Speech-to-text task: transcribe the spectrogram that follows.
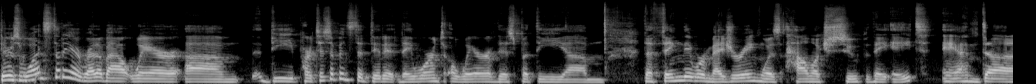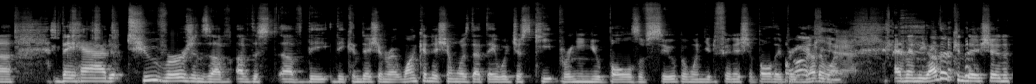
There's one study I read about where um, the participants that did it they weren't aware of this, but the um, the thing they were measuring was how much soup they ate, and uh, they had two versions of of this of the the condition. Right, one condition was that they would just keep bringing you bowls of soup, and when you'd finish a bowl, they would bring you Fuck another one. And then the other condition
